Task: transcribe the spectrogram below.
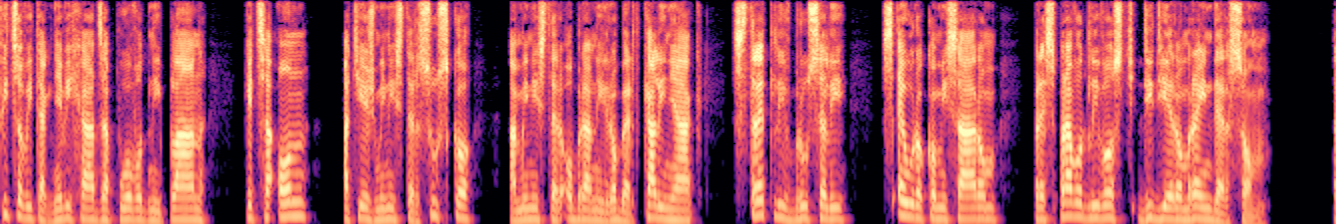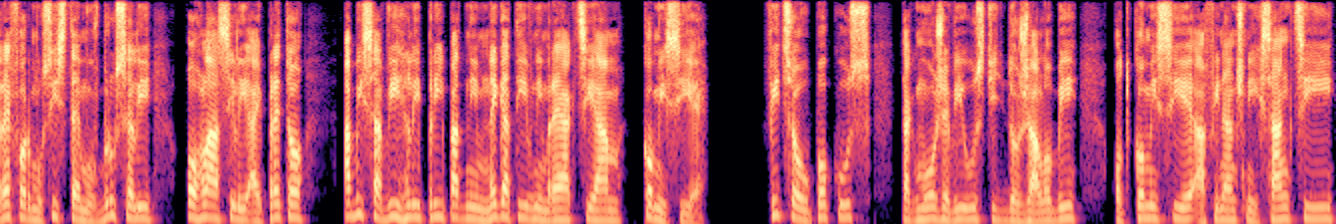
Ficovi tak nevychádza pôvodný plán, keď sa on a tiež minister Susko a minister obrany Robert Kaliňák stretli v Bruseli s eurokomisárom pre spravodlivosť Didierom Reindersom. Reformu systému v Bruseli ohlásili aj preto, aby sa vyhli prípadným negatívnym reakciám komisie. Ficov pokus tak môže vyústiť do žaloby od komisie a finančných sankcií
